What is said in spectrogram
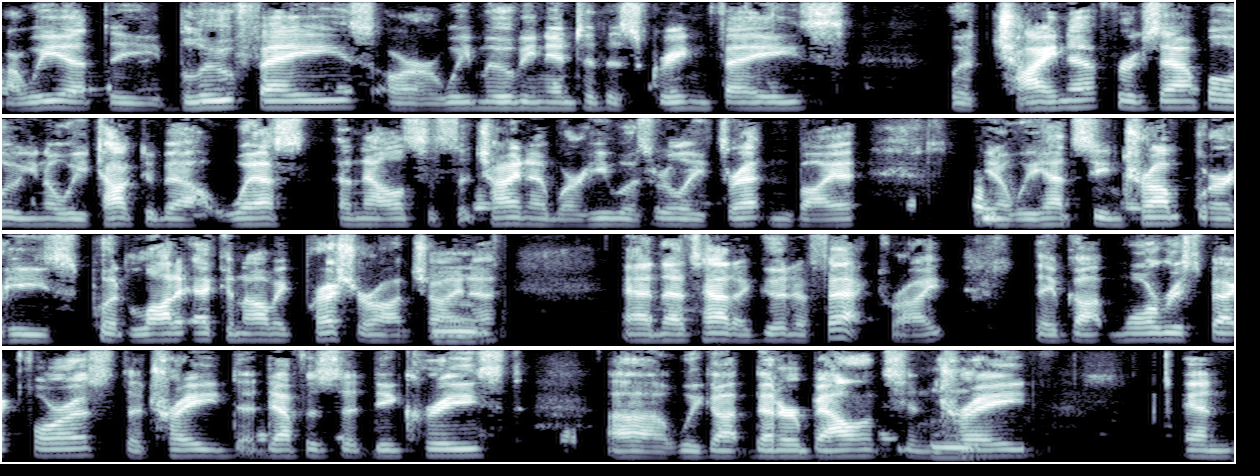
are we at the blue phase, or are we moving into this green phase? with China, for example. You know, we talked about West analysis of China where he was really threatened by it. You know, we had seen Trump where he's put a lot of economic pressure on China, mm. and that's had a good effect, right? They've got more respect for us. The trade deficit decreased. Uh, we got better balance in mm. trade, and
